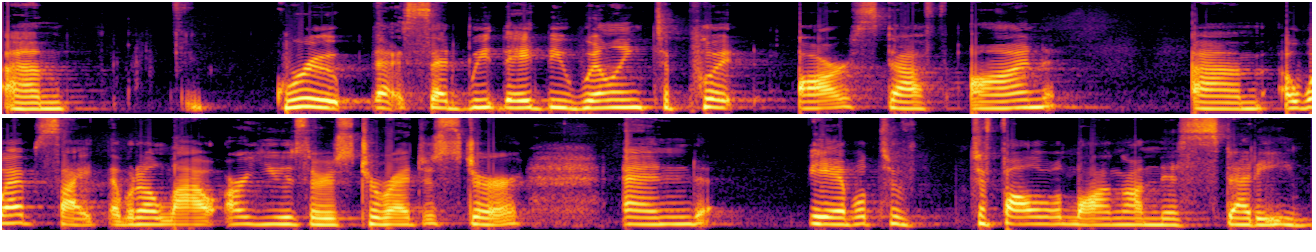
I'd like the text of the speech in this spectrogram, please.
um, group that said we, they'd be willing to put our stuff on um, a website that would allow our users to register and be able to, to follow along on this study.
